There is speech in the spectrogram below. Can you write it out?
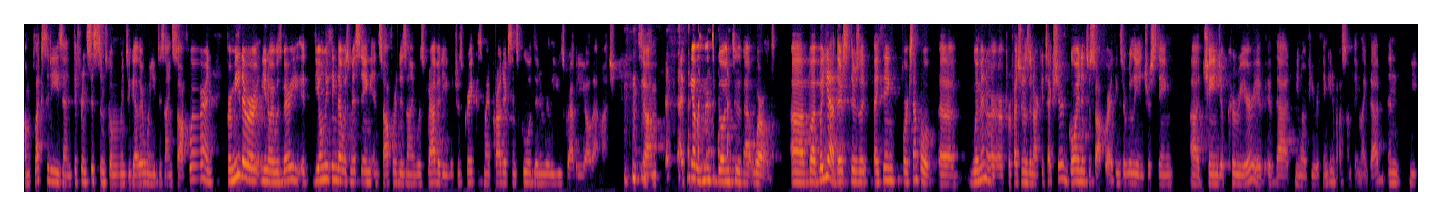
complexities and different systems coming together when you design software. And for me, there were, you know, it was very, it, the only thing that was missing in software design was gravity, which was great because my projects in school didn't really use gravity all that much. So um, I think I was meant to go into that world. Uh, but but yeah, there's there's a I think for example, uh, women or, or, professionals in architecture going into software i think is a really interesting uh, change of career if, if that you know if you were thinking about something like that and we,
